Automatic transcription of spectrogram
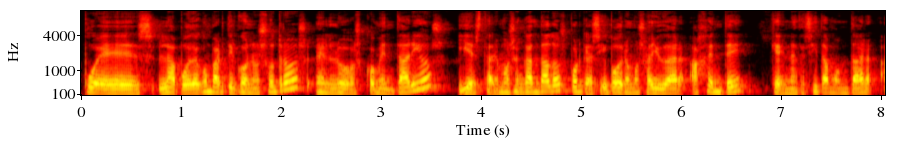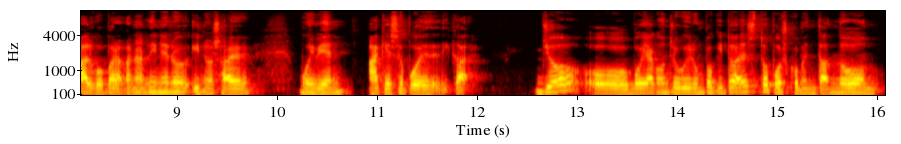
pues la puede compartir con nosotros en los comentarios y estaremos encantados porque así podremos ayudar a gente que necesita montar algo para ganar dinero y no sabe muy bien a qué se puede dedicar. Yo voy a contribuir un poquito a esto pues comentando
